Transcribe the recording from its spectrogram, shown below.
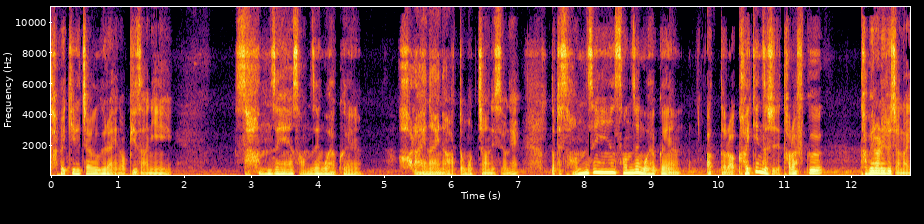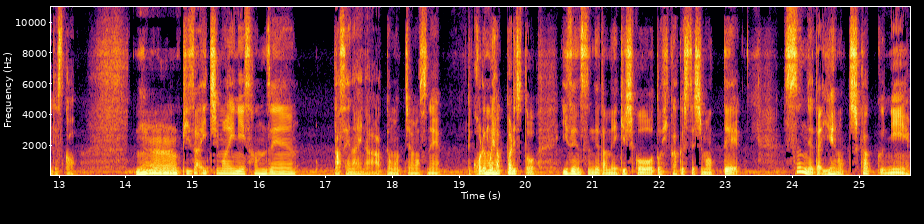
食べきれちゃうぐらいのピザに、3000円、3500円、払えないなって思っちゃうんですよね。だって3000円、3500円あったら回転寿司でたらふく食べられるじゃないですか。うーん、ピザ1枚に3000円出せないなって思っちゃいますね。で、これもやっぱりちょっと以前住んでたメキシコと比較してしまって、住んでた家の近くに、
